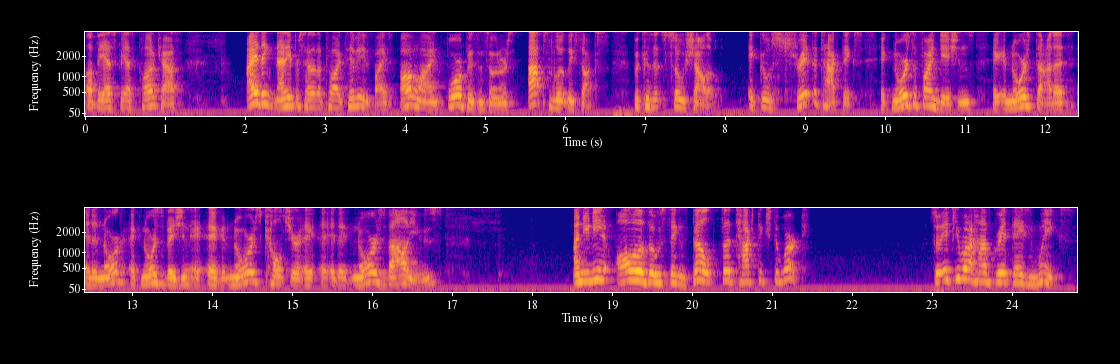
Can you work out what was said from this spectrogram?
of the SPS podcast, I think 90% of the productivity advice online for business owners absolutely sucks because it's so shallow. It goes straight to tactics, ignores the foundations, it ignores data, it ignore, ignores vision, it, it ignores culture, it, it ignores values. And you need all of those things built for the tactics to work. So if you want to have great days and weeks,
